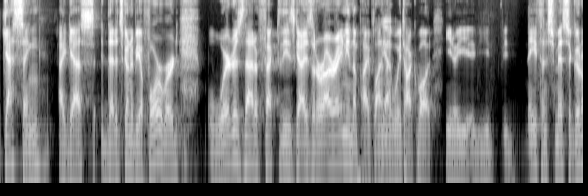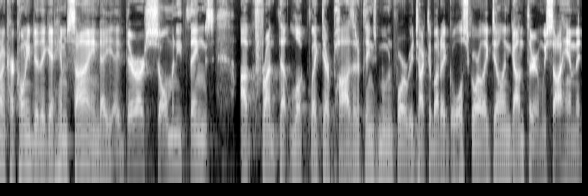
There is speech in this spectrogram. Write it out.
guessing, I guess, that it's going to be a forward. Where does that affect these guys that are already in the pipeline? Like we talk about, you know, you, you, Nathan Smith's a good one. Carcone, did they get him signed? I, I, there are so many things up front that look like they're positive things moving forward. We talked about a goal scorer like Dylan Guenther, and we saw him at,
